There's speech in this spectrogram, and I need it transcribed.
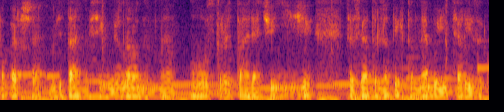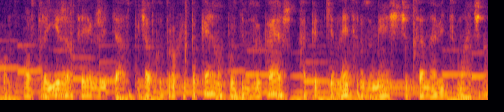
По-перше, вітаємо всіх з міжнародним днем гострої та гарячої їжі. Це свято для тих, хто не боїться ризику. Гостра їжа це як життя. Спочатку трохи пекельно, потім звикаєш, а під кінець розумієш, що це навіть смачно.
